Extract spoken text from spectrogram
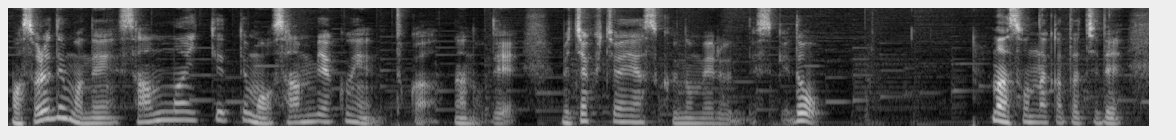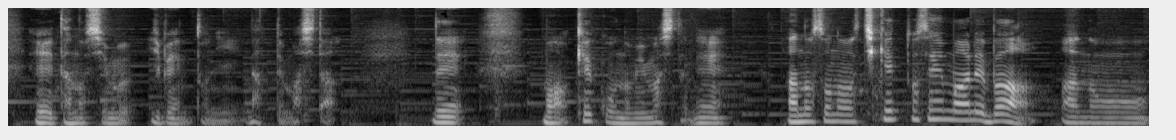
まあ、それでもね3枚って言っても300円とかなのでめちゃくちゃ安く飲めるんですけどまあそんな形で、えー、楽しむイベントになってました。でまあ結構飲みましたね。あのそのチケット制もあればあの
